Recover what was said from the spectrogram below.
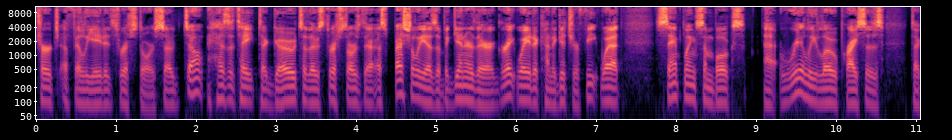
church affiliated thrift stores. So don't hesitate to go to those thrift stores there, especially as a beginner. They're a great way to kind of get your feet wet, sampling some books, at really low prices to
